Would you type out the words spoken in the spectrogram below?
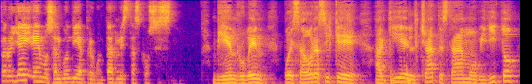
Pero ya iremos algún día a preguntarle estas cosas. Bien, Rubén, pues ahora sí que aquí el chat está movidito.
